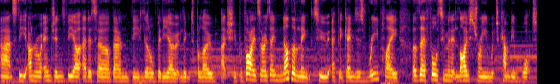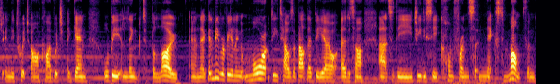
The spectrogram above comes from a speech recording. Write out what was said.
at the Unreal Engine's VR editor than the little video linked below actually provides, there is another link to Epic Games' replay of their 40 minute live stream, which can be watched in the Twitch archive, which again will be linked below and they're going to be revealing more details about their VR editor at the GDC conference next month. And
